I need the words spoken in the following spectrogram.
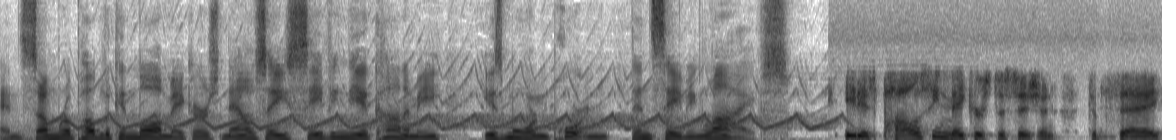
and some Republican lawmakers now say saving the economy is more important than saving lives. It is policymakers' decision to say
